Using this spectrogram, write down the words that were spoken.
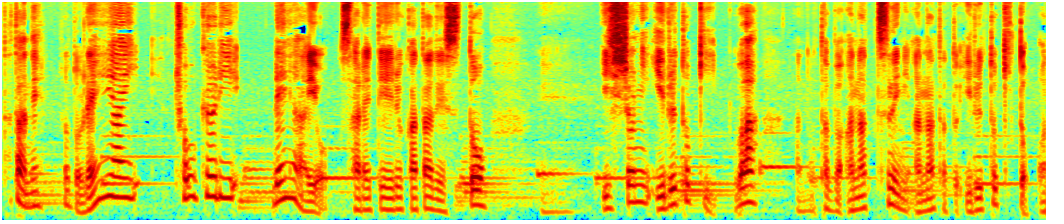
ただねちょっと恋愛長距離恋愛をされている方ですと、えー、一緒にいる時はあの多分あな常にあなたといる時と同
